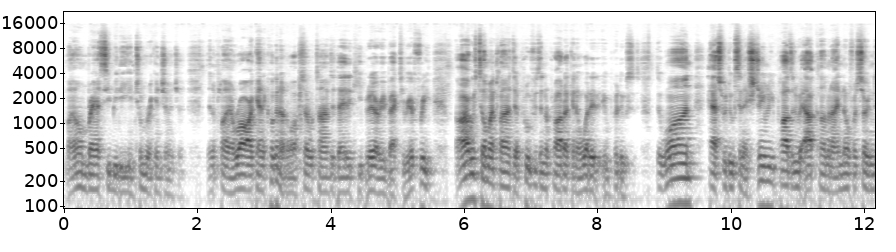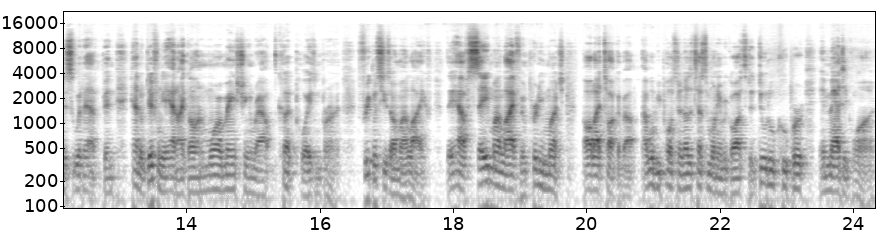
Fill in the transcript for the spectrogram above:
my own brand CBD and turmeric and ginger, and applying raw organic coconut oil several times a day to keep it area bacteria free. I always tell my clients that proof is in the product and what it, it produces. The one has produced an extremely positive outcome, and I know for certain this would have been handled differently had I gone a more mainstream route, cut, poison, burn. Frequencies are my life. They have saved my life and pretty much all I talk about. I will be posting another testimony in regards to the Doodle Cooper and Magic Wand.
